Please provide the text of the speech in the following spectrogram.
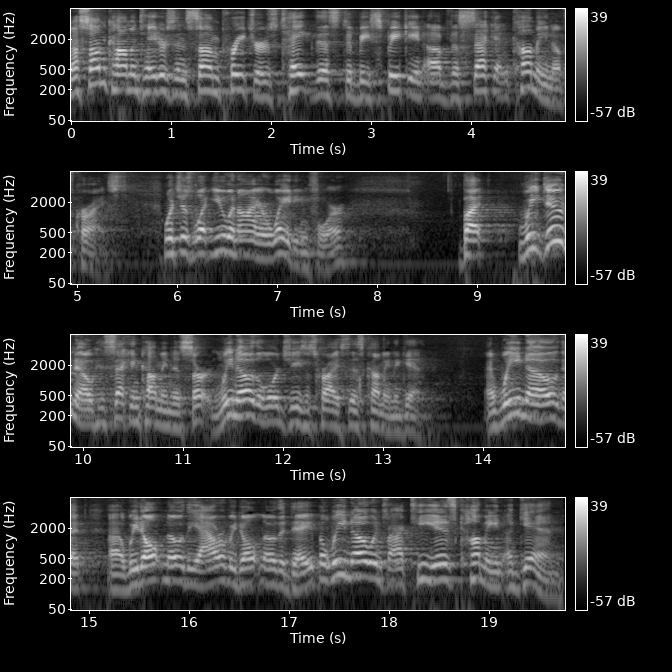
Now, some commentators and some preachers take this to be speaking of the second coming of Christ, which is what you and I are waiting for. But we do know his second coming is certain. We know the Lord Jesus Christ is coming again. And we know that uh, we don't know the hour, we don't know the date, but we know, in fact, he is coming again.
